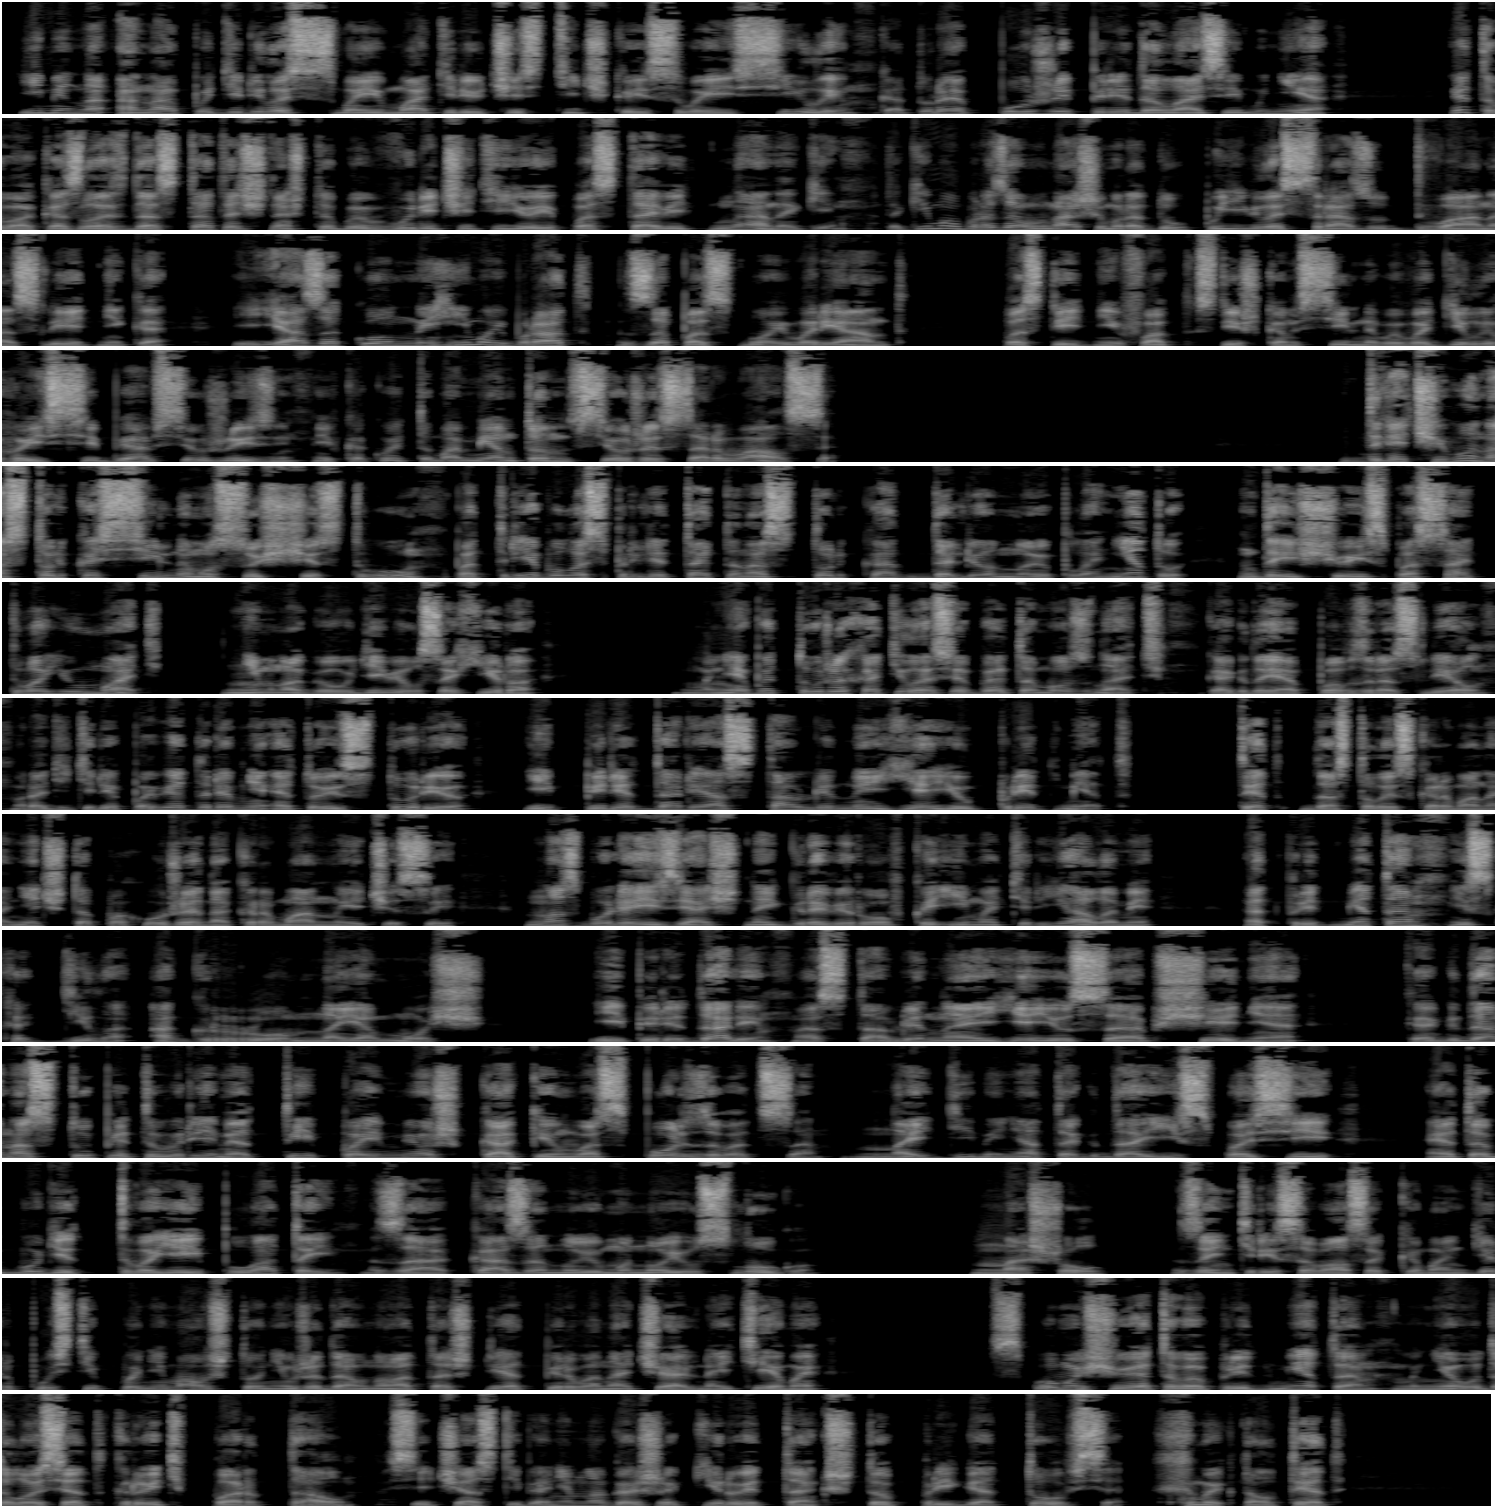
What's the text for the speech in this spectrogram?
Именно она поделилась с моей матерью частичкой своей силы, которая позже передалась и мне – этого оказалось достаточно, чтобы вылечить ее и поставить на ноги. Таким образом, в нашем роду появилось сразу два наследника. Я законный, и мой брат – запасной вариант. Последний факт слишком сильно выводил его из себя всю жизнь, и в какой-то момент он все же сорвался. Для чего настолько сильному существу потребовалось прилетать на настолько отдаленную планету, да еще и спасать твою мать? Немного удивился Хиро. Мне бы тоже хотелось об этом узнать. Когда я повзрослел, родители поведали мне эту историю и передали оставленный ею предмет. Тед достал из кармана нечто похожее на карманные часы, но с более изящной гравировкой и материалами – от предмета исходила огромная мощь. И передали оставленное ею сообщение. «Когда наступит время, ты поймешь, как им воспользоваться. Найди меня тогда и спаси. Это будет твоей платой за оказанную мной услугу». «Нашел?» – заинтересовался командир, пусть и понимал, что они уже давно отошли от первоначальной темы – с помощью этого предмета мне удалось открыть портал. Сейчас тебя немного шокирует, так что приготовься», — хмыкнул Тед.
